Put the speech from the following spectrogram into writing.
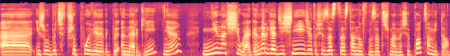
e, i żeby być w przepływie jakby energii, nie? Nie na siłę. Jak energia dziś nie idzie, to się zas- zastanówmy, zatrzymajmy się, po co mi to?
